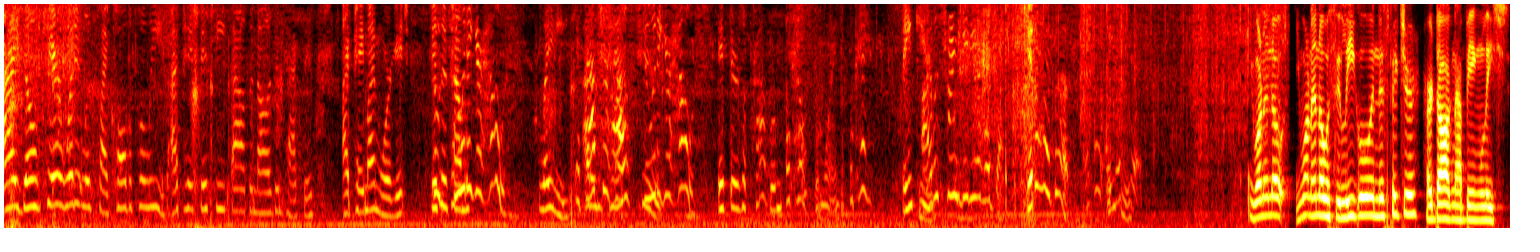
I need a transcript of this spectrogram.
I don't care what it looks like. Call the police. I pay fifty thousand dollars in taxes. I pay my mortgage. This so is do how, Do it at your house. lady. If that's don't your house, to. do it at your house. If there's a problem, tell someone. Okay. Thank you. I was trying to give you a heads up. Give a heads up. Okay, I missed it. You want to know you want to know what's illegal in this picture? Her dog not being leashed.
